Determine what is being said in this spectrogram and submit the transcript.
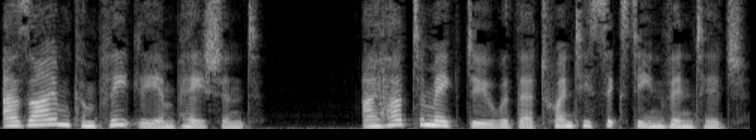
As I am completely impatient, I had to make do with their 2016 vintage.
